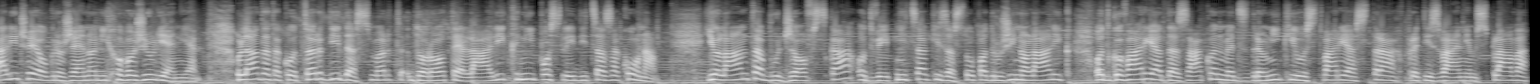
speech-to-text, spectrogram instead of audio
ali če je ogroženo njihovo življenje. Vlada tako trdi, da smrt Dorote Lalik ni posledica zakona. Jolanta Budžovska, odvetnica, ki zastopa družino Lalik, odgovarja, da zakon med zdravniki ustvarja strah pred izvajanjem splava,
